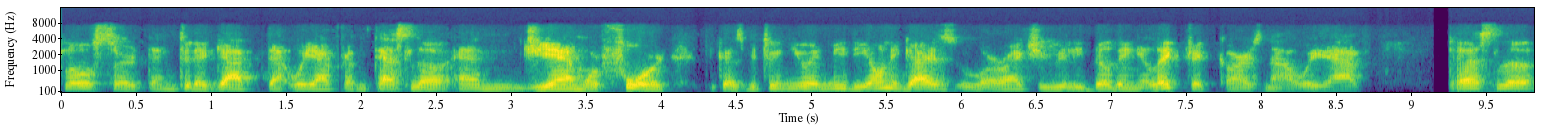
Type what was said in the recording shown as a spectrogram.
closer than to the gap that we have from Tesla and GM or Ford. Because between you and me, the only guys who are actually really building electric cars now, we have Tesla,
